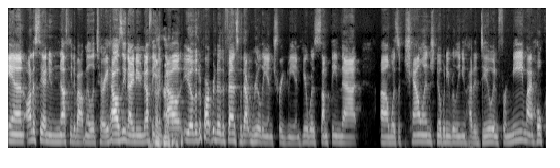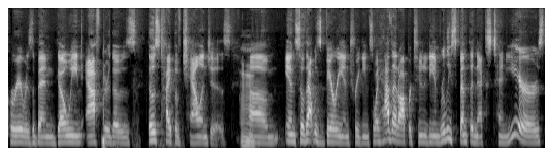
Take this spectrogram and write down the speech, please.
And honestly, I knew nothing about military housing. I knew nothing about, you know, the Department of Defense, but that really intrigued me. And here was something that um, was a challenge nobody really knew how to do. And for me, my whole career has been going after those those type of challenges. Mm-hmm. Um, and so that was very intriguing. So I had that opportunity and really spent the next 10 years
